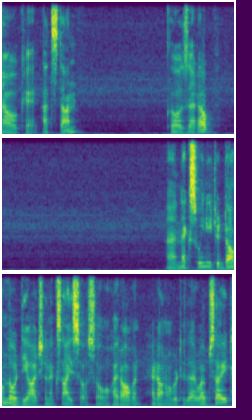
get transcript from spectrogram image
Okay that's done. Close that up next we need to download the Arch Linux ISO so head on head on over to their website.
